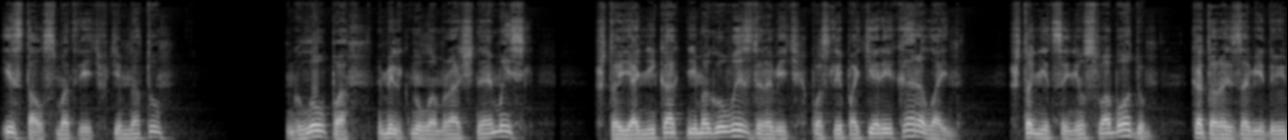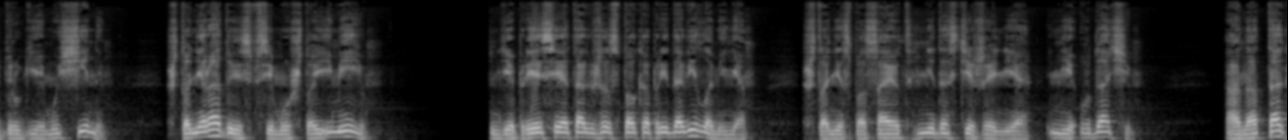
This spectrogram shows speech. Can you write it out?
и стал смотреть в темноту. «Глупо», — мелькнула мрачная мысль, «что я никак не могу выздороветь после потери Кэролайн, что не ценю свободу, которой завидуют другие мужчины, что не радуюсь всему, что имею. Депрессия так жестоко придавила меня, что не спасают ни достижения, ни удачи. Она так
